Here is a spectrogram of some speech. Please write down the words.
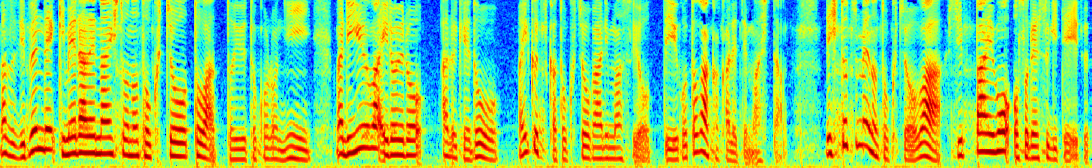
まず自分で決められない人の特徴とはというところに、まあ、理由はいろいろあるけど、まあ、いくつか特徴がありますよっていうことが書かれてました。で1つ目の特徴は失敗を恐れすぎている。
